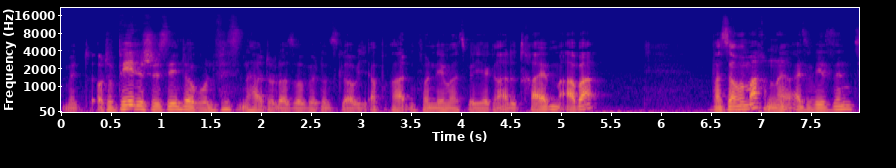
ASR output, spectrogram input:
mit orthopädisches Hintergrundwissen hat oder so, wird uns, glaube ich, abraten von dem, was wir hier gerade treiben. Aber was sollen wir machen? Ne? Also wir sind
